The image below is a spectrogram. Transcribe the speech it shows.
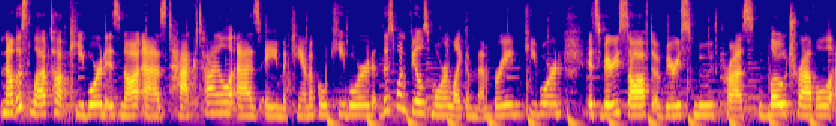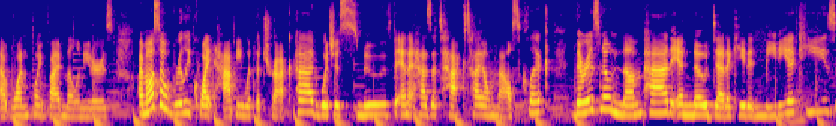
Now this laptop keyboard is not as tactile as a mechanical keyboard. This one feels more like a membrane keyboard. It's very soft, a very smooth press, low travel at 1.5 millimeters. I'm also really quite happy with the trackpad, which is smooth and it has a tactile mouse click. There is no numpad and no dedicated media keys.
